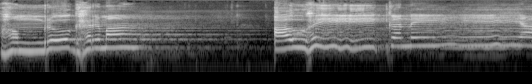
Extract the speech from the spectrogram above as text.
हाम्रो घरमा आऊ है कनैया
